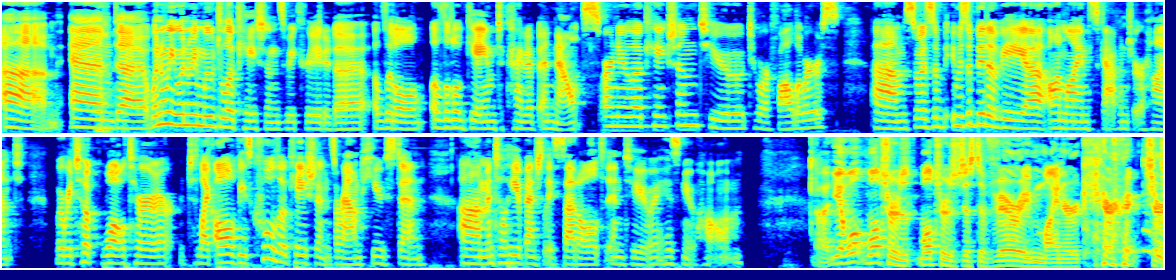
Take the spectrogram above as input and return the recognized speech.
Um, and uh, when we when we moved locations, we created a, a little a little game to kind of announce our new location to to our followers. Um, so it was, a, it was a bit of a uh, online scavenger hunt where we took Walter to like all these cool locations around Houston um, until he eventually settled into his new home. Uh, yeah, well, Walter's Walter's just a very minor character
